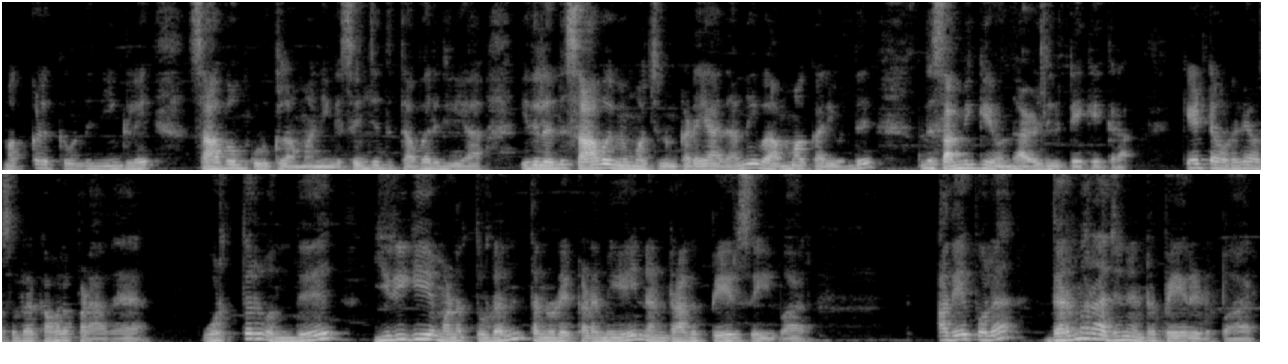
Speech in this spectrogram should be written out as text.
மக்களுக்கு வந்து நீங்களே சாபம் கொடுக்கலாமா நீங்கள் செஞ்சது தவறு இல்லையா? இதுலேருந்து சாப விமோசனம் கிடையாதான்னு?" இவ அம்மாக்காரி வந்து அந்த சமிக்ஞைய வந்து அழுதுகிட்டே கேட்குறா. கேட்ட உடனே அவர் சொல்கிறார் "கவலைப்படாத. ஒருத்தர் வந்து இறுகிய மனத்துடன் தன்னுடைய கடமையை நன்றாக பேர் செய்வார். அதே போல் தர்மராஜன் என்ற பெயர் எடுப்பார்.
